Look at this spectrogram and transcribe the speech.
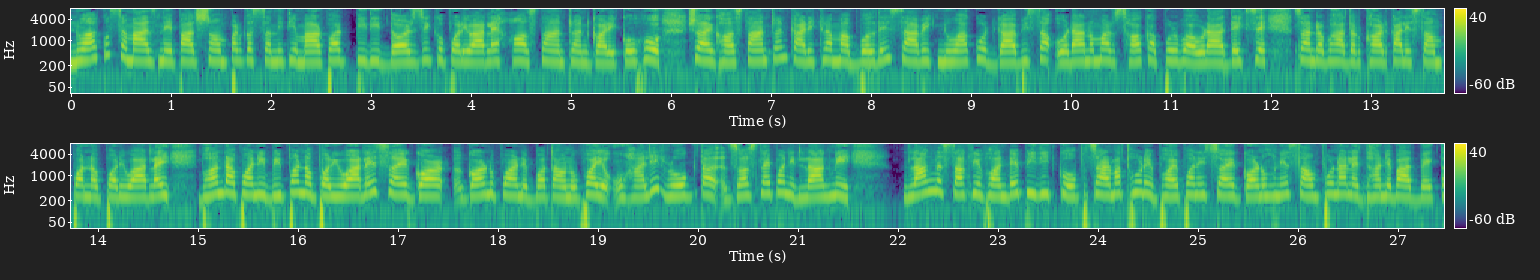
नुवाकोट समाज नेपाल सम्पर्क समिति मार्फत पीडित दर्जीको परिवारलाई हस्तान्तरण गरेको हो। सहयोग हस्तान्तरण कार्यक्रममा बोल्दै साबिक नुवाकोट गाविस वडा नम्बर छका पूर्व वडा अध्यक्ष चन्द्रबहादुर खड्काले सम्पन्न परिवारलाई भन्दा पनि विपन्न परिवारले सहयोग गर्नुपर्ने बताउनुभयो। उहाँले रोग त जसलाई पनि लाग्ने लाग्न सक्ने भन्दै पीडितको उपचारमा थोरै भए पनि सहयोग गर्नुहुने सम्पूर्णलाई धन्यवाद व्यक्त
